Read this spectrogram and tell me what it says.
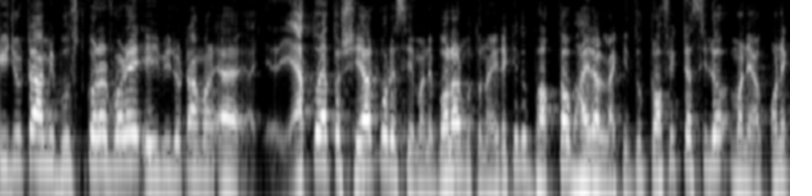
ভিডিওটা আমি বুস্ট করার পরে এই ভিডিওটা আমার এত এত শেয়ার করেছে মানে বলার মতো না। এটা কিন্তু ভক্তাও ভাইরাল না, কিন্তু টপিকটা ছিল মানে অনেক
